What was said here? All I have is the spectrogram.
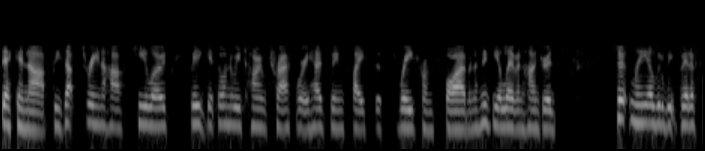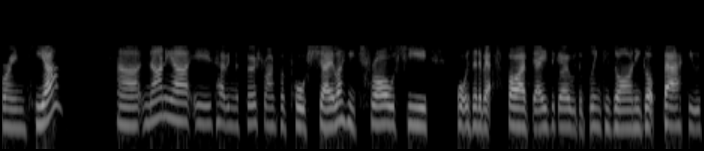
second up. He's up three and a half kilos, but he gets onto his home track where he has been placed a three from five. And I think the 1100's certainly a little bit better for him here. Uh, Narnia is having the first run for Paul Shayler. He trolled here, what was it, about five days ago with the blinkers on. He got back, he was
